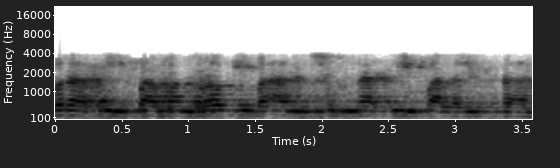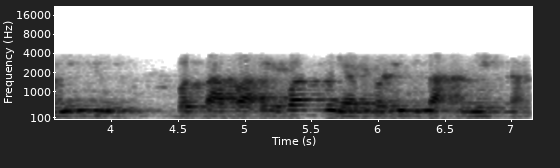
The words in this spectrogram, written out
berarti paman rogi ba'an sunnati falaisa. Betapa hebatnya perintah nikah.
